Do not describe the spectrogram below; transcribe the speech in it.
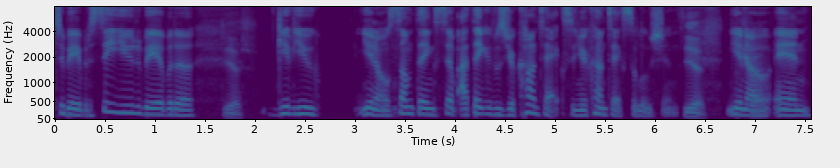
to be able to see you, to be able to Yes. give you you know something simple. I think it was your contacts and your contact solutions Yes. you know, right. and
